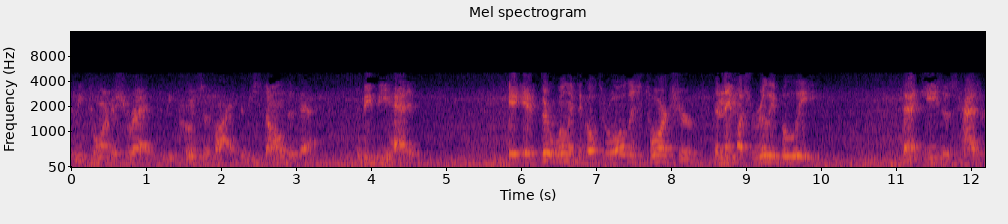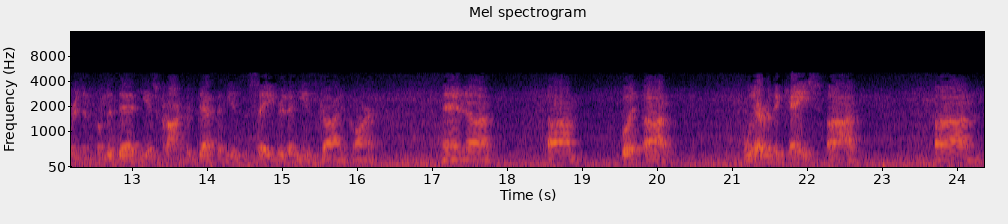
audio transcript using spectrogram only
to be torn to shreds, to be crucified, to be stoned to death, to be beheaded, if they're willing to go through all this torture, then they must really believe that Jesus has risen from the dead, He has conquered death, that He is the Savior, that He is God incarnate. And, um, um, but um, whatever the case, uh, um,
